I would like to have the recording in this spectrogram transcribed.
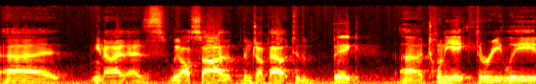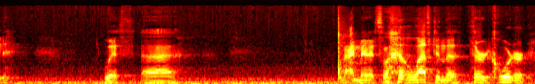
Uh, you know, as we all saw them jump out to the big uh, 28 3 lead with uh, nine minutes left in the third quarter,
